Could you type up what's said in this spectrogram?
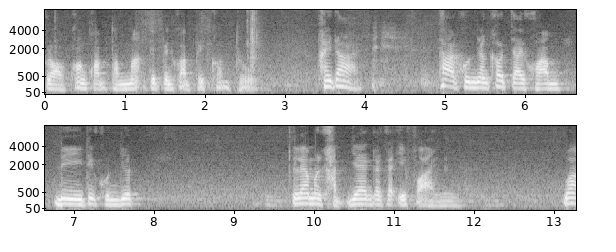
กรอบของความธรรมะที่เป็นความผิดความถูก ให้ได้ ถ้าคุณยังเข้าใจความดีที่คุณยึด แล้วมันขัดแย้งกันกับอีกฝ่ายหนึ่ง ว่า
